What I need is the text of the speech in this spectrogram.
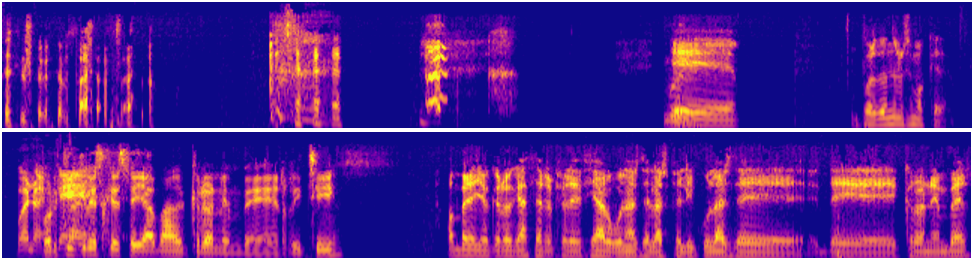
El bebé embarazado. Bueno, Eh, ¿Por dónde nos hemos quedado? Bueno, ¿Por qué que- crees que se llama Cronenberg, Richie? Hombre, yo creo que hace referencia a algunas de las películas de, de Cronenberg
